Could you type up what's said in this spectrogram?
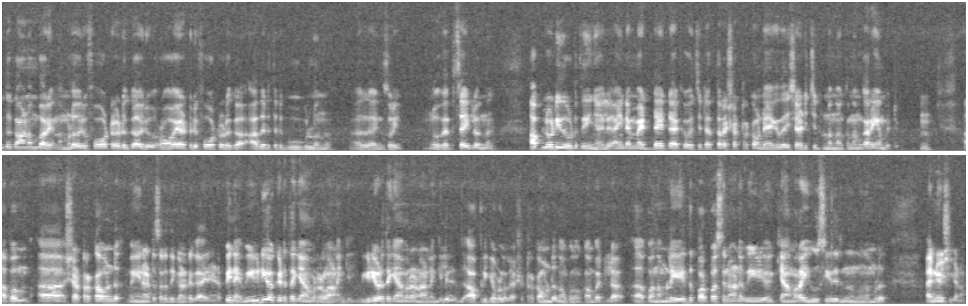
ഇത് കാണുമ്പോൾ അറിയാം. നമ്മളൊരു ഫോട്ടോ എടുക്കുക ഒരു റോ ആയിട്ടൊരു ഫോട്ടോ എടുക്കുക അതെടുത്തിട്ട് ഗൂഗിളിലൊന്ന് സോറി വെബ്സൈറ്റിലൊന്ന് അപ്ലോഡ് ചെയ്ത് കൊടുത്തു കഴിഞ്ഞാൽ അതിന്റെ മെഡ് ഡേറ്റ ഒക്കെ വെച്ചിട്ട് എത്ര ഷട്ടർ കൗണ്ട് ഏകദേശം അടിച്ചിട്ടുണ്ടെന്നൊക്കെ നമുക്ക് അറിയാൻ പറ്റും അപ്പം ഷട്ടർ കൗണ്ട് മെയിനായിട്ട് ശ്രദ്ധിക്കേണ്ട ഒരു കാര്യമാണ്. പിന്നെ വീഡിയോ ഒക്കെ എടുത്ത ക്യാമറകളാണെങ്കിൽ വീഡിയോ എടുത്ത ക്യാമറകളാണെങ്കിൽ ആപ്ലിക്കബിൾ അല്ല. ഷട്ടർ കൗണ്ട് നമുക്ക് നോക്കാൻ പറ്റില്ല. അപ്പോൾ നമ്മൾ ഏത് പർപ്പസിനാണ് വീഡിയോ ക്യാമറ യൂസ് ചെയ്തിരുന്നതെന്ന് നമ്മൾ അന്വേഷിക്കണം.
